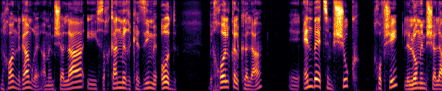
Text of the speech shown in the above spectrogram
נכון, לגמרי. הממשלה היא שחקן מרכזי מאוד בכל כלכלה. אה, אין בעצם שוק חופשי ללא ממשלה.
